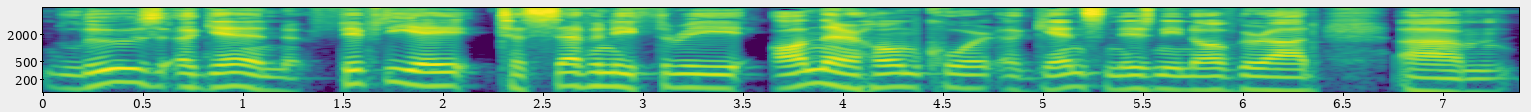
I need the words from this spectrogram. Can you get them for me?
lose again 58 to 73 on their home court against Nizhny Novgorod. Um,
